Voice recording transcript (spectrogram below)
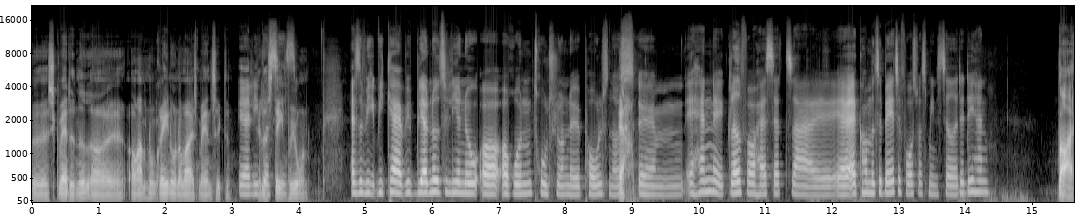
øh, skvattet ned og, øh, og ramte nogle grene undervejs med ansigtet. Ja, lige Eller præcis. sten på jorden. Altså, vi, vi, kan, vi bliver nødt til lige at nå at, at runde Truls Lund øh, Poulsen også. Ja. Øhm, er han øh, glad for at have sat sig, øh, er kommet tilbage til Forsvarsministeriet? Er det det, han Nej,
